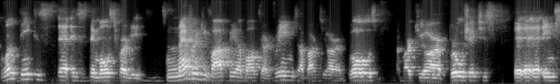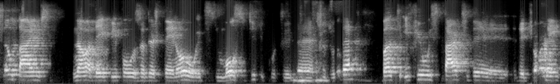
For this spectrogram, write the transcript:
one thing is is the most for me. Never give up about your dreams, about your goals, about your projects. And sometimes nowadays people understand oh it's most difficult to, do that. But if you start the the journey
